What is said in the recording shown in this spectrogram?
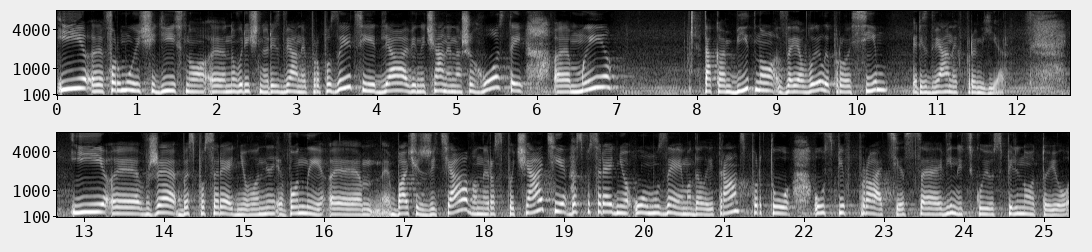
І е, формуючи дійсно е, новорічно-різдвяні пропозиції для вінничан і наших гостей, ми так амбітно заявили про сім різдвяних прем'єр. І е, вже безпосередньо вони, вони е, бачать життя, вони розпочаті безпосередньо у музеї моделей транспорту у співпраці з е, Вінницькою спільнотою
